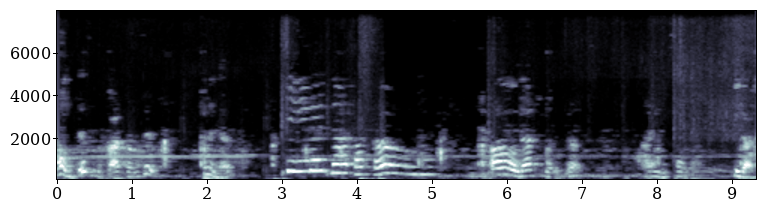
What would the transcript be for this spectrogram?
Oh, this is a platform too. I didn't know. Know how Oh, that's what it does. I say that. He does.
